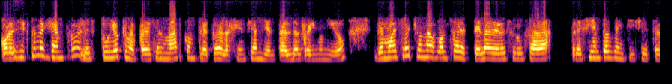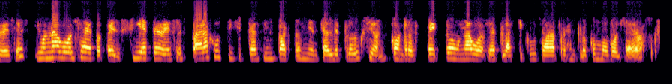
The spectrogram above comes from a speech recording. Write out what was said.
Por decirte un ejemplo, el estudio que me parece el más completo de la Agencia Ambiental del Reino Unido demuestra que una bolsa de tela debe ser usada 327 veces y una bolsa de papel 7 veces para justificar su impacto ambiental de producción con respecto a una bolsa de plástico usada, por ejemplo, como bolsa de basura.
